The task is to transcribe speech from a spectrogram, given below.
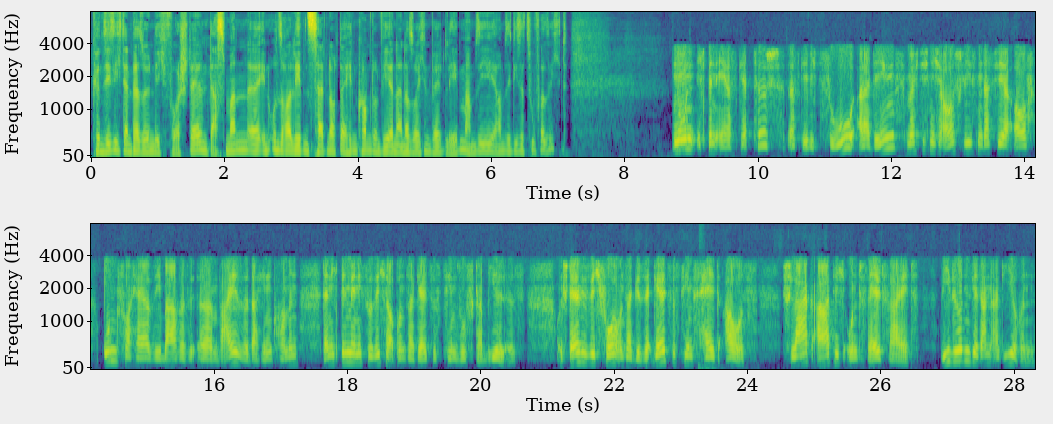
Können Sie sich denn persönlich vorstellen, dass man äh, in unserer Lebenszeit noch dahin kommt und wir in einer solchen Welt leben? Haben Sie, haben Sie diese Zuversicht? Nun, ich bin eher skeptisch, das gebe ich zu. Allerdings möchte ich nicht ausschließen, dass wir auf unvorhersehbare äh, Weise dahin kommen, denn ich bin mir nicht so sicher, ob unser Geldsystem so stabil ist. Und stellen Sie sich vor, unser Geldsystem fällt aus schlagartig und weltweit. Wie würden wir dann agieren?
